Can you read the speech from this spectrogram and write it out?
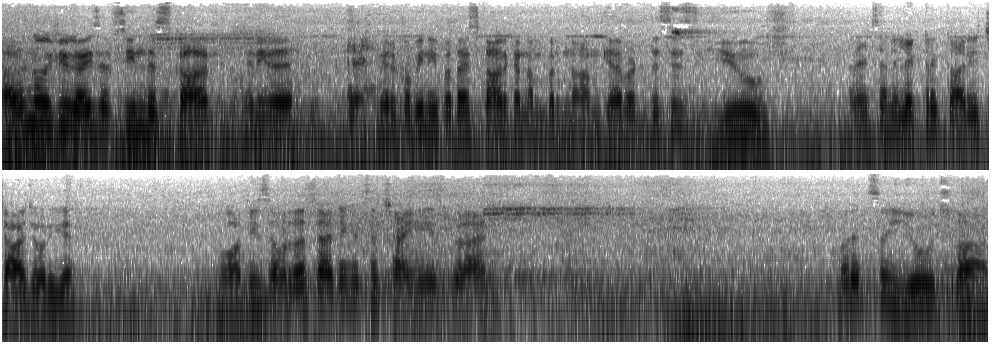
I don't know if you guys have seen this car anywhere. मेरे को भी नहीं पता इस कार का नंबर नाम क्या है but this is huge and it's an electric car ये चार्ज हो रही है। बहुत ही ज़बरदस्त I think it's a Chinese brand but it's a huge car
